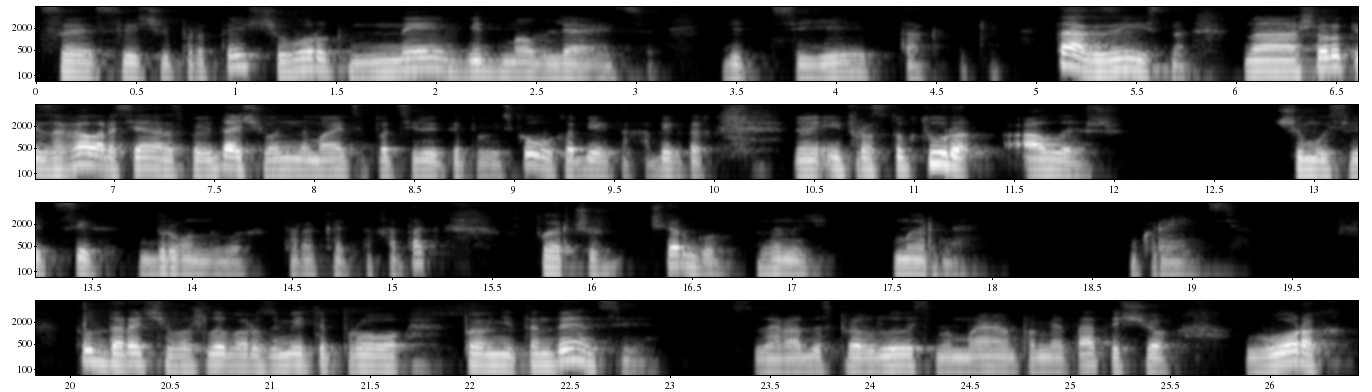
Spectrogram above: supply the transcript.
Це свідчить про те, що ворог не відмовляється від цієї тактики. Так, звісно, на широкий загал росіяни розповідають, що вони намагаються поцілити по військових об'єктах, об'єктах е, інфраструктури, але ж чомусь від цих дронових та ракетних атак в першу чергу гинуть мирні українці. Тут, до речі, важливо розуміти про певні тенденції. Заради справедливості ми маємо пам'ятати, що ворог,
